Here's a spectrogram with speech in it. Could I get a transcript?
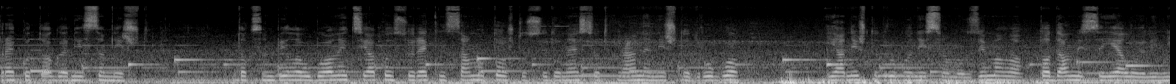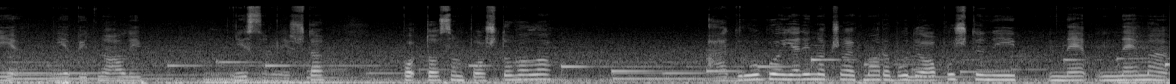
preko toga nisam ništa. Dok sam bila u bolnici, ako su rekli samo to što se donese od hrane, ništa drugo, Ja ništa drugo nisam uzimala, to da li mi se jelo ili nije, nije bitno, ali nisam ništa. Po, to sam poštovala. Drugo, jedino čovjek mora bude opušten i ne, nema,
